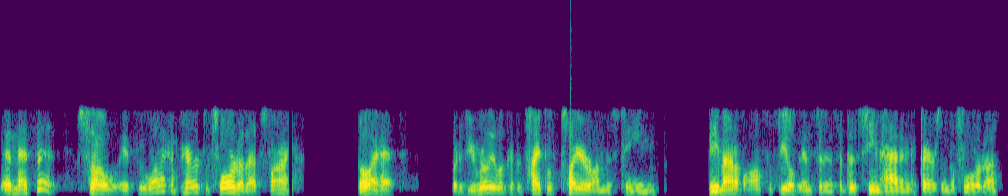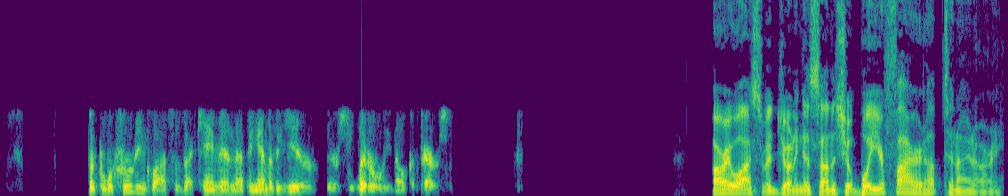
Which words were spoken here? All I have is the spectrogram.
And that's it. So if we want to compare it to Florida, that's fine. Go ahead. But if you really look at the type of player on this team, the amount of off the field incidents that this team had in comparison to Florida, the recruiting classes that came in at the end of the year, there's literally no comparison. Ari Wasserman joining us on the show. Boy, you're fired up tonight, Ari.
